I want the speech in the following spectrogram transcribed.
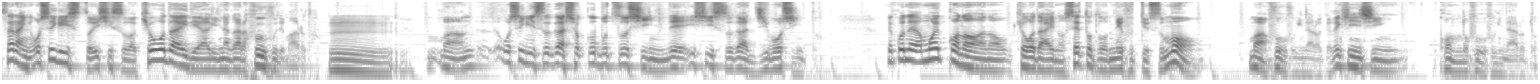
さらにオシリスとイシスは兄弟でありながら夫婦でもあると。まあ、オシリスが植物神でイシスが自母神と。でこれ、もう一個のあの兄弟のセトとネフティスも、まあ、夫婦になるわけね近親婚の夫婦になると。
